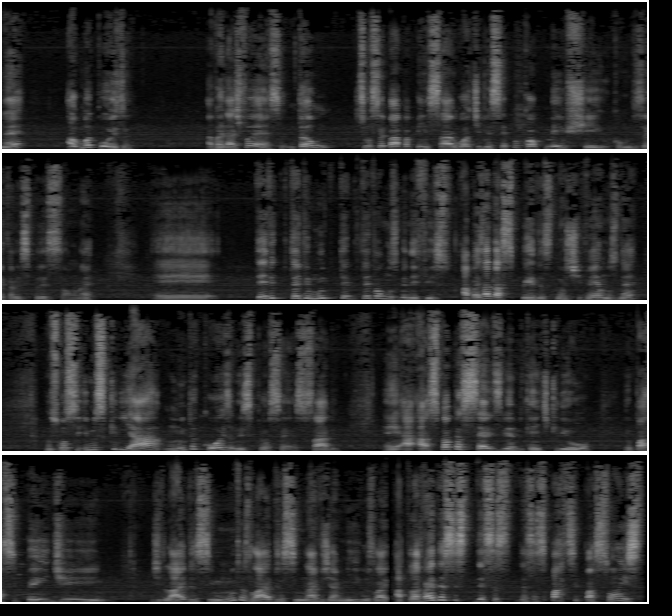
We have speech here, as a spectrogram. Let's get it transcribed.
né, alguma coisa. A verdade foi essa. Então, se você parar para pensar, eu gosto de ver sempre o copo meio cheio, como diz aquela expressão, né? É, teve, teve, muito, teve, teve alguns benefícios. Apesar das perdas que nós tivemos, né? Nós conseguimos criar muita coisa nesse processo, sabe? É, as próprias séries mesmo que a gente criou, eu participei de, de lives, assim, muitas lives, assim, lives de amigos, lives. através desses, dessas, dessas participações,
